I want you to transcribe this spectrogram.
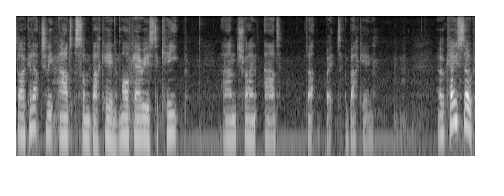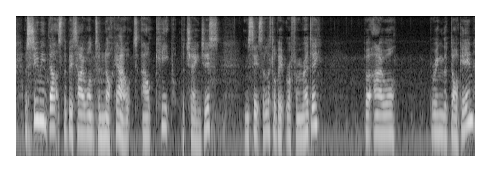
So I can actually add some back in, mark areas to keep and try and add that bit back in. Okay, so assuming that's the bit I want to knock out, I'll keep the changes. And see it's a little bit rough and ready, but I will bring the dog in.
